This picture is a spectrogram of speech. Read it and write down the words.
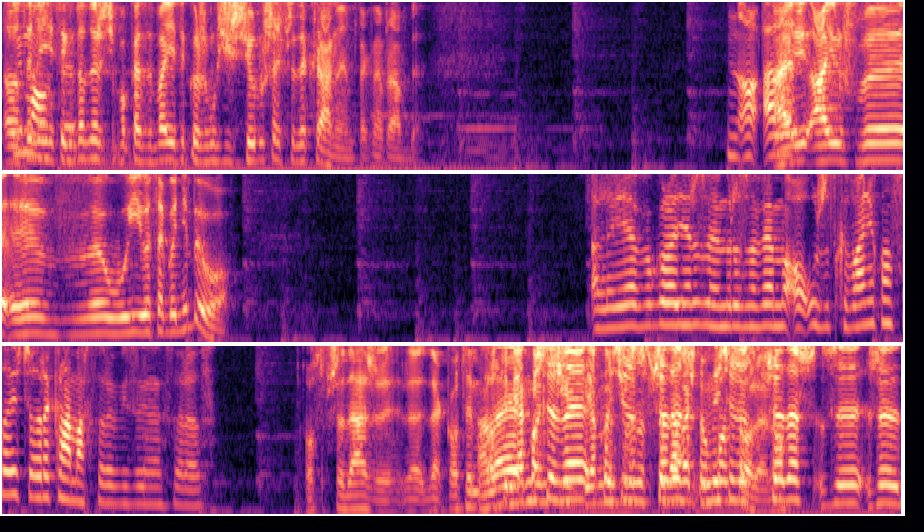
o tyle instynktowne, że ci pokazywali tylko, że musisz się ruszać przed ekranem, tak naprawdę. No ale. A, a już w, w Wii U tego nie było. Ale ja w ogóle nie rozumiem, rozmawiamy o użytkowaniu konsoli czy o reklamach telewizyjnych teraz? O sprzedaży, tak, o tym, o Ale tym jak myślę, oni, że, ci, jak myślę, ci że sprzedaż, myślę, że sprzedaż, że, że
